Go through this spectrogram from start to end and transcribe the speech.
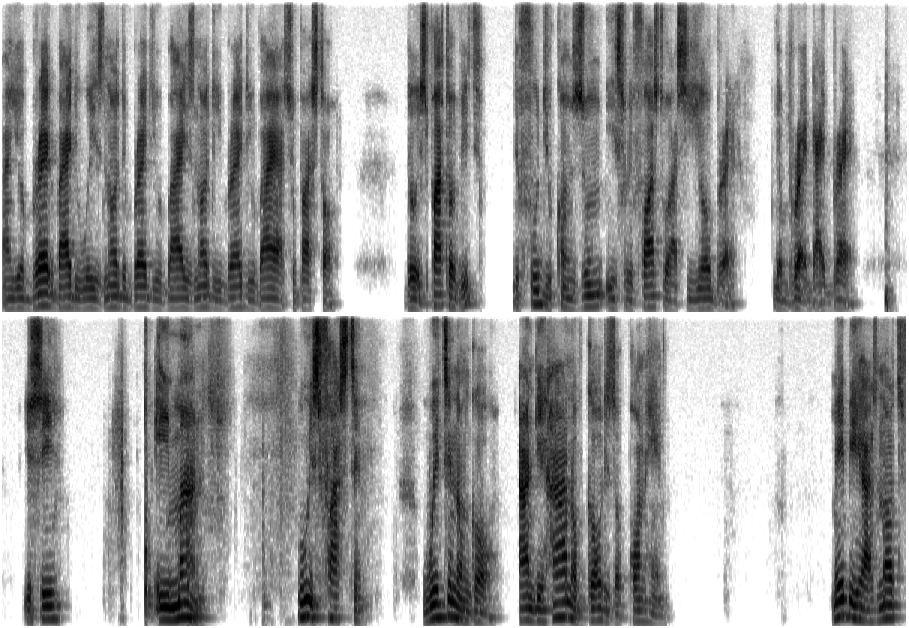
And your bread, by the way, is not the bread you buy, is not the bread you buy at superstore. Though it's part of it, the food you consume is referred to as your bread, the bread, thy bread. You see, a man who is fasting, waiting on God, and the hand of God is upon him. Maybe he has not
